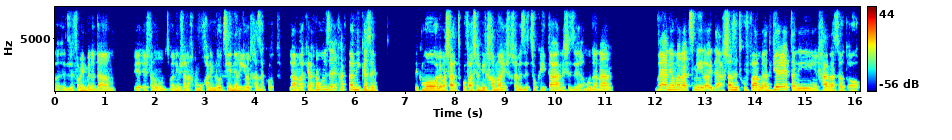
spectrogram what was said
לפעמים בן אדם, יש לנו זמנים שאנחנו מוכנים להוציא אנרגיות חזקות. למה? כי אנחנו אומרים, זה חד פעמי כזה. זה כמו למשל תקופה של מלחמה, יש עכשיו איזה צוק איתן, יש איזה עמוד ענן, ואני אומר לעצמי, לא יודע, עכשיו זו תקופה מאתגרת, אני חייב לעשות. או,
